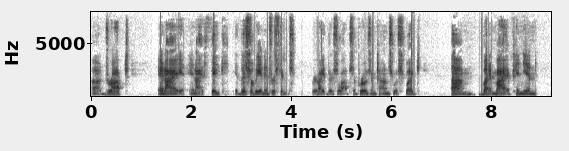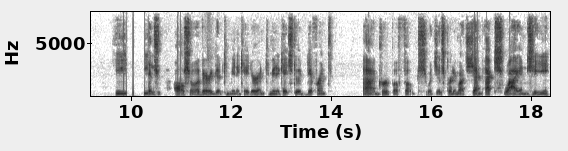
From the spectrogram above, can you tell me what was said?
uh, dropped, and I and I think this will be an interesting right. There's lots of pros and cons with Spike, um, but in my opinion, he is also a very good communicator and communicates to a different uh, group of folks, which is pretty much Gen X, Y, and Z.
